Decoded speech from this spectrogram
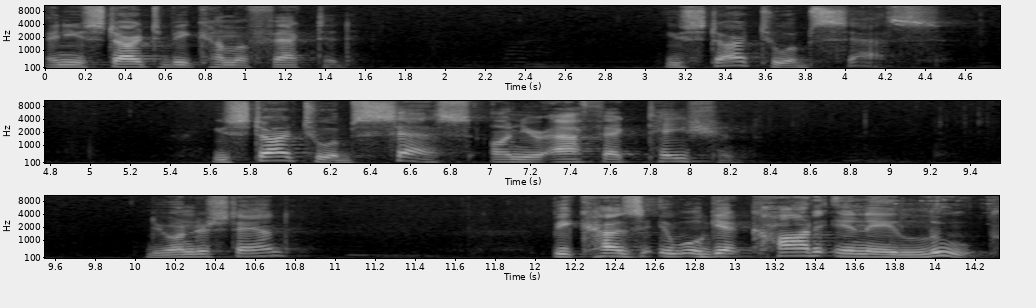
and you start to become affected? You start to obsess. You start to obsess on your affectation. Do you understand? Because it will get caught in a loop.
